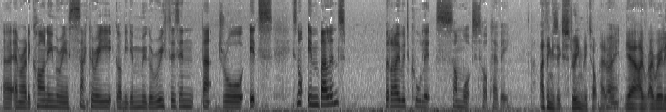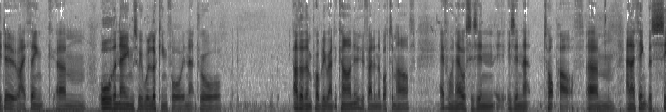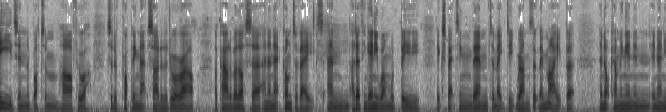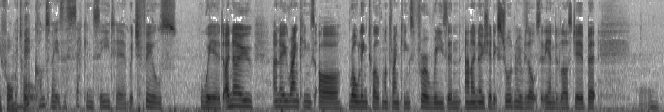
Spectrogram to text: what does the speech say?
Uh, Emma Raducanu, Maria Sakkari, Garbiñe Muguruza's in that draw. It's it's not imbalanced, but I would call it somewhat top heavy. I think it's extremely top heavy. Right. Yeah, I, I really do. I think um, all the names we were looking for in that draw, other than probably Raducanu, who fell in the bottom half, everyone else is in is in that top half. Um, and I think the seeds in the bottom half who are sort of propping that side of the draw up are Paula Badosa and Anett Kontaveit. And I don't think anyone would be expecting them to make deep runs. Look, they might, but they're not coming in in, in any form at all. Kontaveit is the second seed here, which feels weird. I know, I know rankings are rolling twelve month rankings for a reason, and I know she had extraordinary results at the end of last year, but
